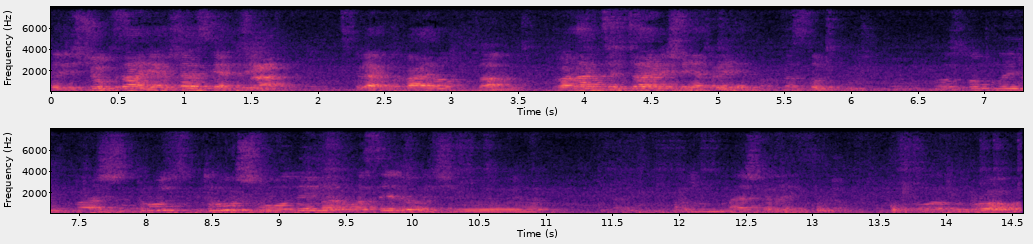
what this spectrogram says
Терещук за. Ярошевський Андрій. Скляк Михайло. 12 за рішення прийнято. Наступне. Наступний наш трус, Труш Володимир Васильович, е, мешканець Дуброва.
